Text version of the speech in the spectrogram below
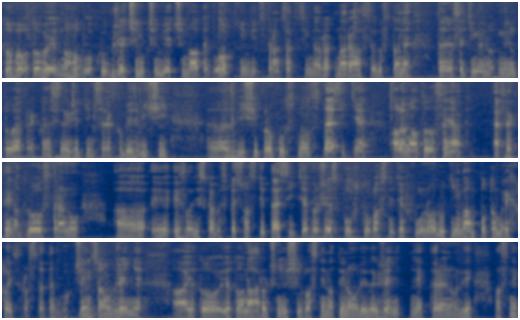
toho, toho jednoho bloku, že čím, čím větší máte blok, tím víc transakcí naraz se dostane té 10 minutové frekvenci, takže tím se jakoby zvýší, eh, zvýší propustnost té sítě, ale má to zase nějak efekty na druhou stranu, i, i z hlediska bezpečnosti té sítě, protože spoustu vlastně těch full nodů, tím vám potom rychleji roste ten blockchain hmm. samozřejmě a je to, je to náročnější vlastně na ty nody, takže některé nody vlastně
